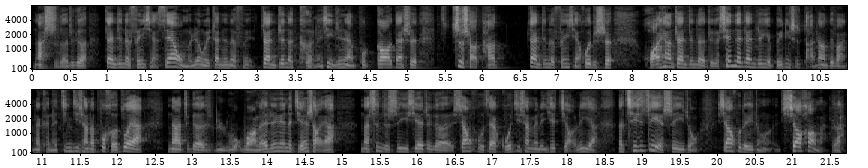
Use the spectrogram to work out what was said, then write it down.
那使得这个战争的风险，虽然我们认为战争的风战争的可能性仍然不高，但是至少它战争的风险，或者是滑向战争的这个现代战争也不一定是打仗，对吧？那可能经济上的不合作呀，那这个往来人员的减少呀，那甚至是一些这个相互在国际上面的一些角力啊，那其实这也是一种相互的一种消耗嘛，对吧？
